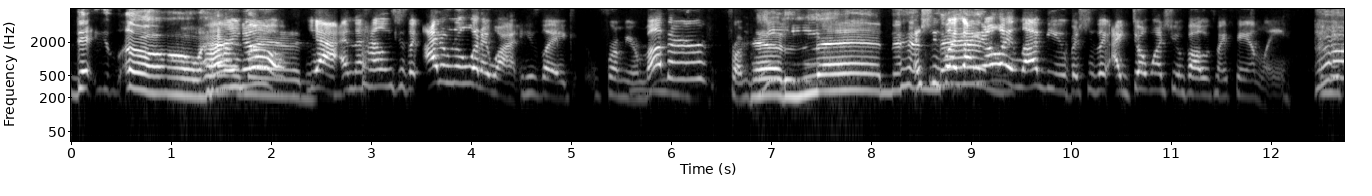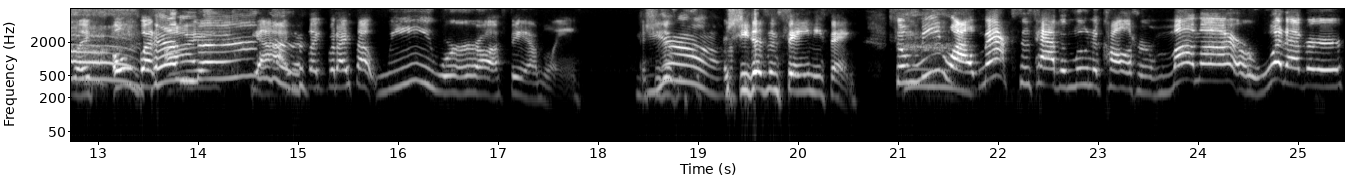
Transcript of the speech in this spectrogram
a. that- oh, Helen. I know, yeah. And then Helen's just like, I don't know what I want. He's like, from your mother, from. Helen. And she's like, I know I love you, but she's like, I don't want you involved with my family. And he's like, oh, but I, yeah. And he's like, but I thought we were a family. And she yeah. doesn't she doesn't say anything. So meanwhile, Max is having Luna call her mama or whatever.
